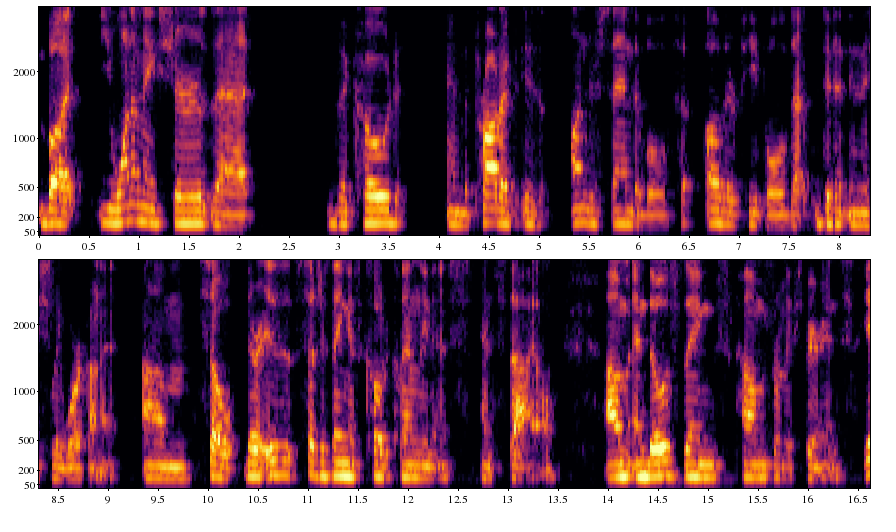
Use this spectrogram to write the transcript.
but you want to make sure that the code and the product is understandable to other people that didn't initially work on it um, so there is such a thing as code cleanliness and style um, and those things come from experience yeah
